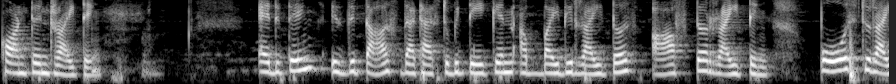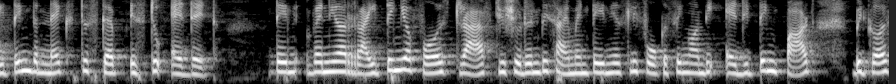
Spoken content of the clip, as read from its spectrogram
content writing editing is the task that has to be taken up by the writers after writing. Post writing the next step is to edit when you're writing your first draft you shouldn't be simultaneously focusing on the editing part because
